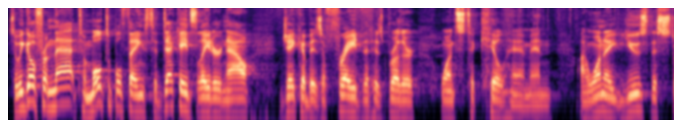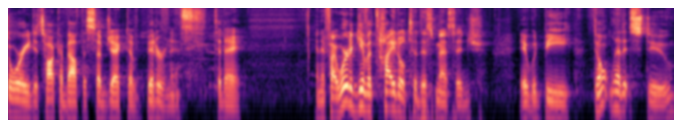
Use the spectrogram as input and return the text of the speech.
So we go from that to multiple things to decades later. Now, Jacob is afraid that his brother wants to kill him. And I want to use this story to talk about the subject of bitterness today. And if I were to give a title to this message, it would be Don't Let It Stew.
